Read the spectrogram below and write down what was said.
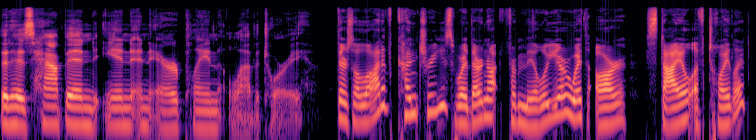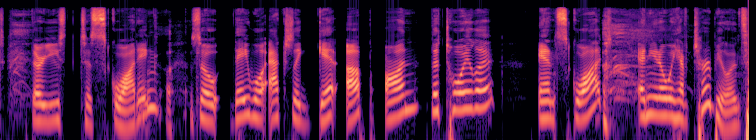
that has happened in an airplane lavatory? There's a lot of countries where they're not familiar with our style of toilet. They're used to squatting, so they will actually get up on the toilet and squat. and you know we have turbulence.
